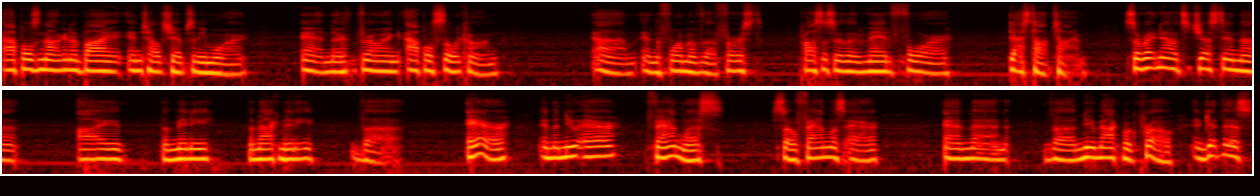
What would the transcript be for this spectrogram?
Apple's not going to buy Intel chips anymore, and they're throwing Apple Silicon um, in the form of the first processor they've made for desktop time. So right now it's just in the i, the Mini, the Mac Mini, the Air, and the new Air fanless, so fanless Air, and then the new MacBook Pro. And get this,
